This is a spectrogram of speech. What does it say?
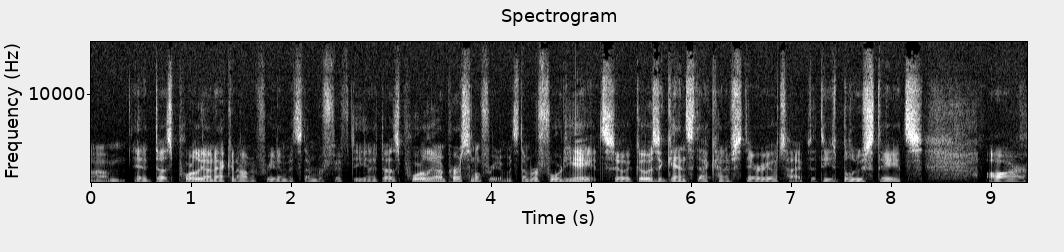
Um, and it does poorly on economic freedom, it's number 50, and it does poorly on personal freedom, it's number 48. So it goes against that kind of stereotype that these blue states are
